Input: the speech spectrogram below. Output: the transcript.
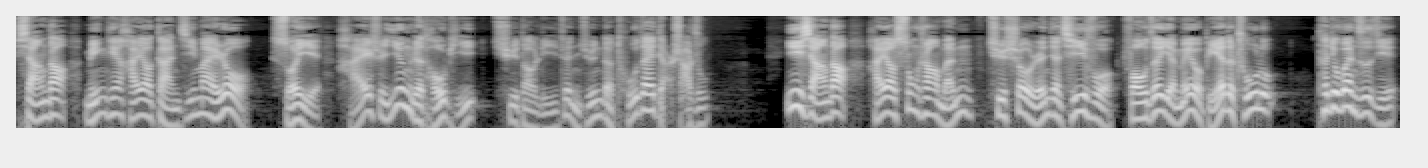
想到明天还要赶集卖肉，所以还是硬着头皮去到李振军的屠宰点杀猪。一想到还要送上门去受人家欺负，否则也没有别的出路，他就问自己。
